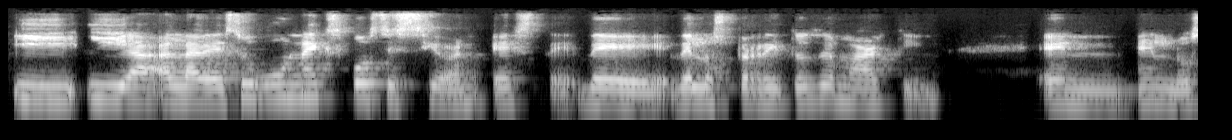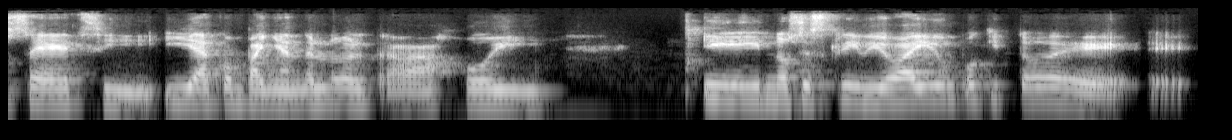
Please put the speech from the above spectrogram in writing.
Y, y, a la vez hubo una exposición este, de, de los perritos de Martin en, en los sets y, y, acompañándolo del trabajo y, y, nos escribió ahí un poquito de eh,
